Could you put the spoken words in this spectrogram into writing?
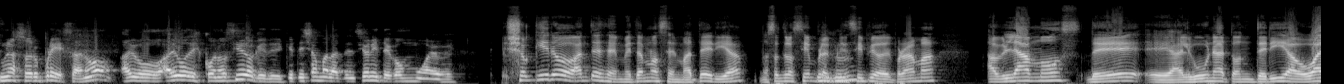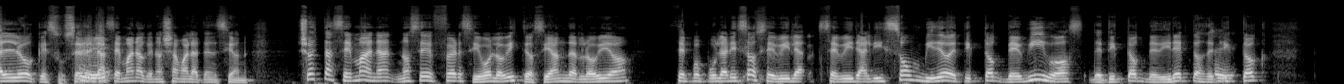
una sorpresa, ¿no? Algo, algo desconocido que te, que te llama la atención y te conmueve. Yo quiero, antes de meternos en materia, nosotros siempre al principio del programa hablamos de eh, alguna tontería o algo que sucede Sí. la semana o que nos llama la atención. Yo esta semana, no sé Fer si vos lo viste o si Ander lo vio, se popularizó, se, vira- se viralizó un video de TikTok de vivos de TikTok, de directos de Sí. TikTok,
